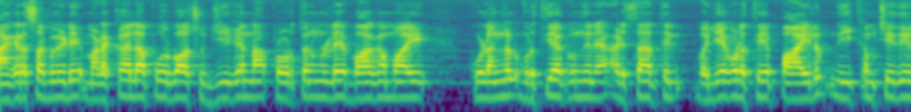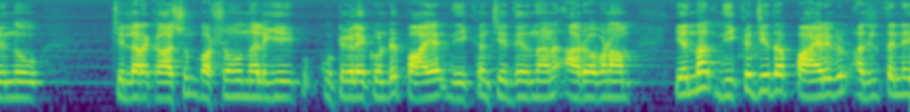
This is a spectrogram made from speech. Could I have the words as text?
നഗരസഭയുടെ മഴക്കാലപൂർവ ശുചീകരണ പ്രവർത്തനങ്ങളുടെ ഭാഗമായി കുളങ്ങൾ വൃത്തിയാക്കുന്നതിന് അടിസ്ഥാനത്തിൽ വലിയ കുളത്തെ പായലും നീക്കം ചെയ്തിരുന്നു. ചില്ലറ കാശും ഭക്ഷണവും നൽകി കുട്ടികളെ കൊണ്ട് പായൽ നീക്കം ചെയ്തിരുന്നാണ് ആരോപണം. എന്നാൽ നീക്കം ചെയ്ത പായലുകൾ അതിൽ തന്നെ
